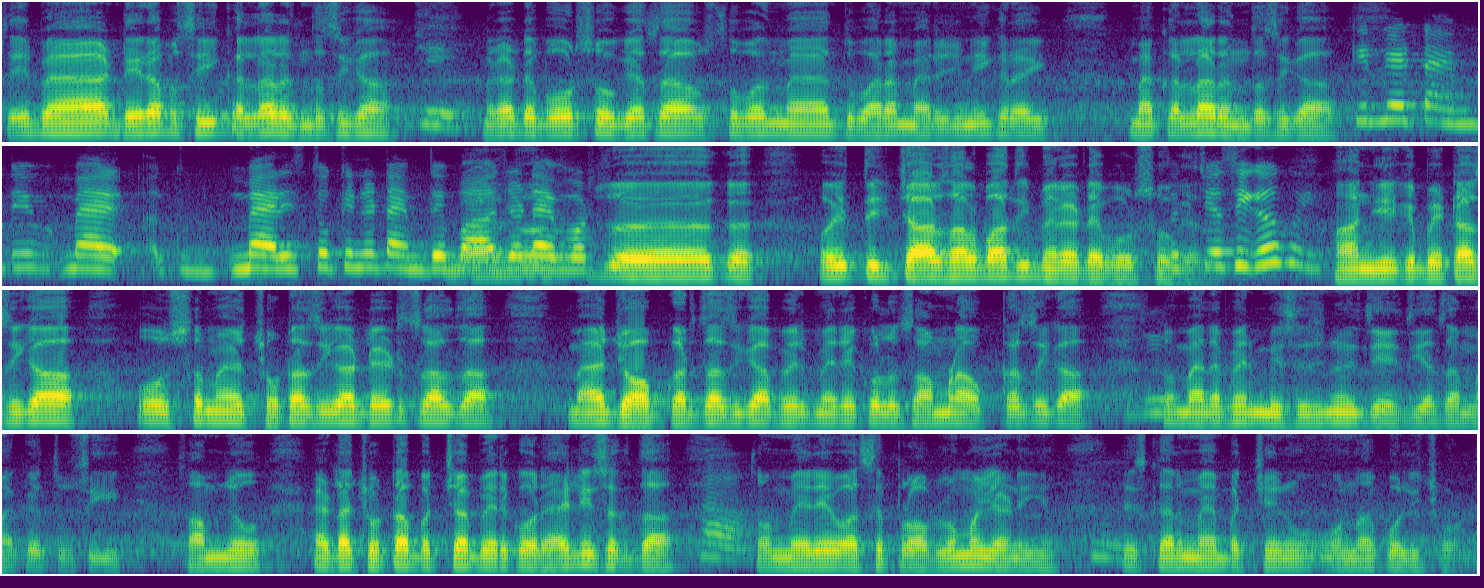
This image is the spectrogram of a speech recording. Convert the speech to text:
ਤੇ ਮੈਂ ਡੇਰਾ ਬਸੀ ਇਕੱਲਾ ਰਹਿੰਦਾ ਸੀਗਾ। ਮੇਰਾ ਡਿਵੋਰਸ ਹੋ ਗਿਆ ਤਾਂ ਉਸ ਤੋਂ ਬਾਅਦ ਮੈਂ ਦੁਬਾਰਾ ਮੈਰਿਜ ਨਹੀਂ ਕਰਾਈ। ਮੈਂ ਇਕੱਲਾ ਰਹਿੰਦਾ ਸੀਗਾ। ਕਿੰਨੇ ਟਾਈਮ ਦੇ ਮੈਰਿਜ ਤੋਂ ਕਿੰਨੇ ਟਾਈਮ ਦੇ ਬਾਅਦ ਜਾਂ ਕ- ਕੋਈ 3-4 ਸਾਲ ਬਾਅਦ ਹੀ ਮੇਰਾ ਡਿਵੋਰਸ ਹੋ ਗਿਆ। ਬੱਚਾ ਸੀਗਾ ਕੋਈ? ਹਾਂਜੀ ਇੱਕ ਬੇਟਾ ਸੀਗਾ। ਉਸ ਸਮੇਂ ਛੋਟਾ ਸੀਗਾ 1.5 ਸਾਲ ਦਾ। ਮੈਂ ਜੌਬ ਕਰਦਾ ਸੀਗਾ। ਫਿਰ ਮੇਰੇ ਕੋਲ ਸਾਹਮਣਾ ਔਖਾ ਸੀਗਾ। ਤਾਂ ਮੈंने ਫਿਰ ਮਿਸਿਸ ਨੂੰ ਹੀ ਦੇ ਦਿਆ ਤਾਂ ਮੈਂ ਕਿ ਤੁਸੀਂ ਸਮਝੋ ਐਡਾ ਛੋਟਾ ਬੱਚਾ ਮੇਰੇ ਕੋਲ ਰਹਿ ਨਹੀਂ ਸਕਦਾ। ਤਾਂ ਮੇਰੇ ਵਾਸਤੇ ਪ੍ਰੋਬਲਮ ਹੋ ਜਾਣੀ ਹੈ। ਇਸ ਕਰਕੇ ਮੈਂ ਬੱਚੇ ਨੂੰ ਉਹਨਾਂ ਕੋਲ ਹੀ ਛੋੜ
